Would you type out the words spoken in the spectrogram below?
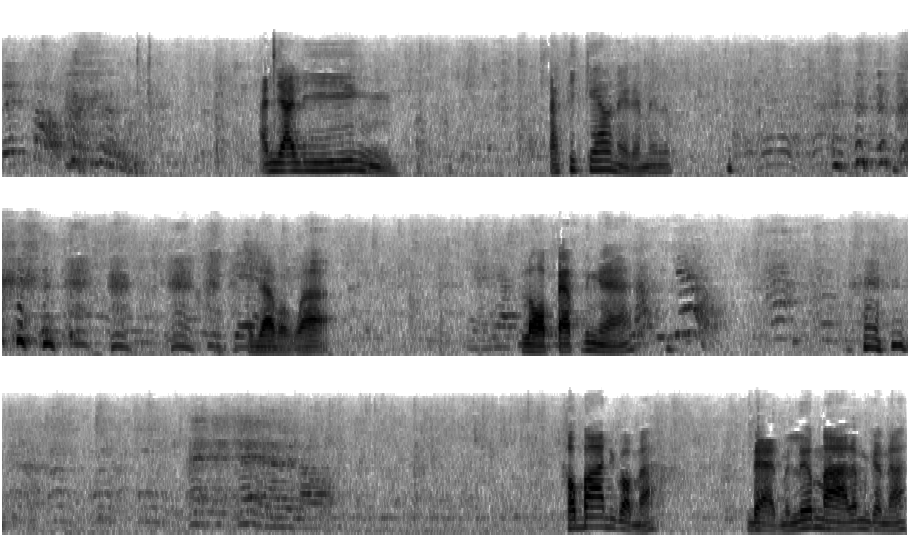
เล่นต่ออัญญาลิงรักพี่แก้วหน่อยได้ไหมลูกอัญญาบอกว่า รอแป๊บนึงนะรักพี่แก้วแอะแอะแอะอะไรเราเข้าบ้านดีกว่าไหม แดดมันเริ่มมาแล้วเหมือนกันนะ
